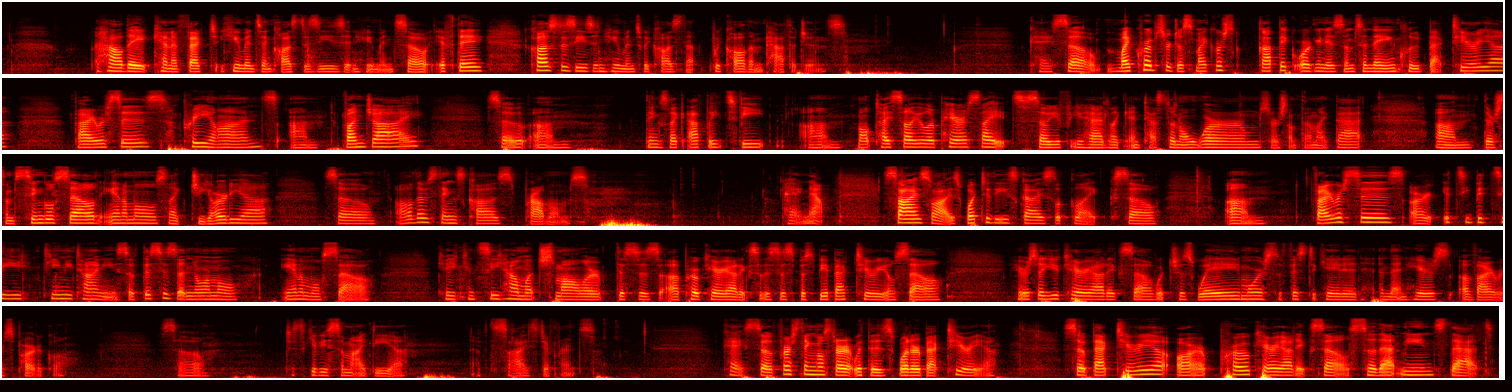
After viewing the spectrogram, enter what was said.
how they can affect humans and cause disease in humans. So if they cause disease in humans, we cause them we call them pathogens. Okay, so microbes are just microscopic organisms, and they include bacteria, viruses, prions, um, fungi. So um, things like athlete's feet, um, multicellular parasites. So if you had like intestinal worms or something like that, um, there's some single celled animals like Giardia. So, all those things cause problems. Okay, now, size wise, what do these guys look like? So, um, viruses are itsy bitsy, teeny tiny. So, if this is a normal animal cell, okay, you can see how much smaller this is a prokaryotic. So, this is supposed to be a bacterial cell. Here's a eukaryotic cell, which is way more sophisticated, and then here's a virus particle. So, just to give you some idea of the size difference. Okay, so first thing we'll start with is what are bacteria? So, bacteria are prokaryotic cells, so that means that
